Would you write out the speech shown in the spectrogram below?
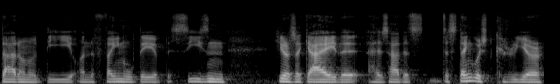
Darren O'Dea on the final day of the season. Here's a guy that has had a distinguished career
